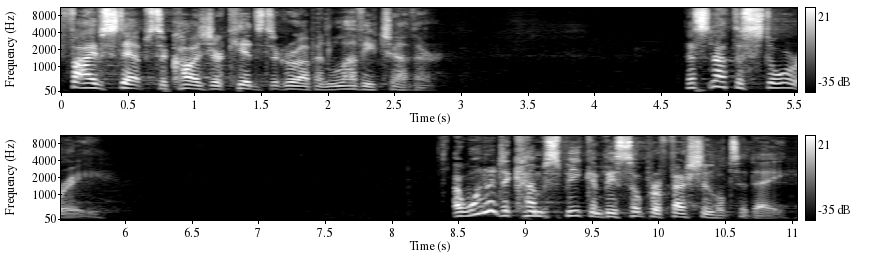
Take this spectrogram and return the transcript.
Five steps to cause your kids to grow up and love each other. That's not the story. I wanted to come speak and be so professional today.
